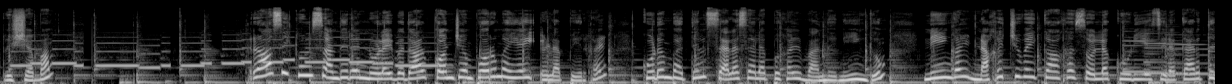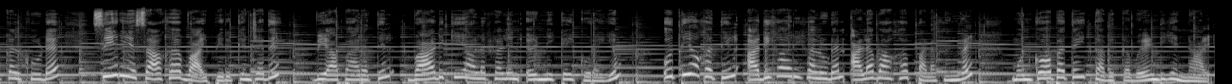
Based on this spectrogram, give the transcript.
ரிஷபம் ராசிக்குள் சந்திரன் நுழைவதால் கொஞ்சம் பொறுமையை இழப்பீர்கள். குடும்பத்தில் சலசலப்புகள் வந்து நீங்கும். நீங்கள் நகைச்சுவைக்காக சொல்லக்கூடிய சில கருத்துக்கள் கூட சீரியஸாக வாய்ப்பிருக்கின்றது. வியாபாரத்தில் வாடிக்கையாளர்களின் எண்ணிக்கை குறையும். உத்தியோகத்தில் அதிகாரிகளுடன் அளவாக பழகுங்கள். முன்கோபத்தை தவிர்க்க வேண்டிய நாள்.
